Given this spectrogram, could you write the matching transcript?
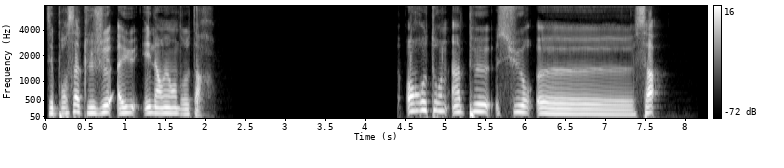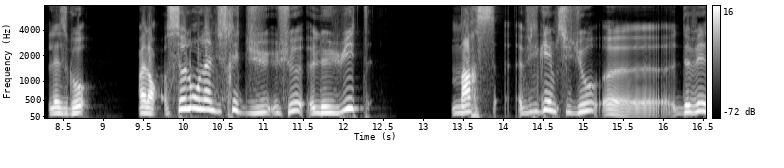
C'est pour ça que le jeu a eu énormément de retard. On retourne un peu sur euh, ça. Let's go. Alors, selon l'industrie du jeu, le 8 mars, V-Game Studio euh, devait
